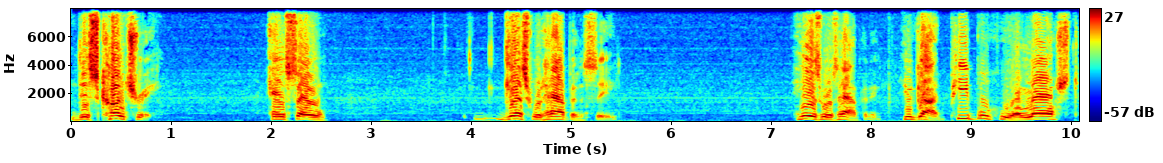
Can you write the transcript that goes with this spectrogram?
this country. And so guess what happens, see? here's what's happening. You got people who are lost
